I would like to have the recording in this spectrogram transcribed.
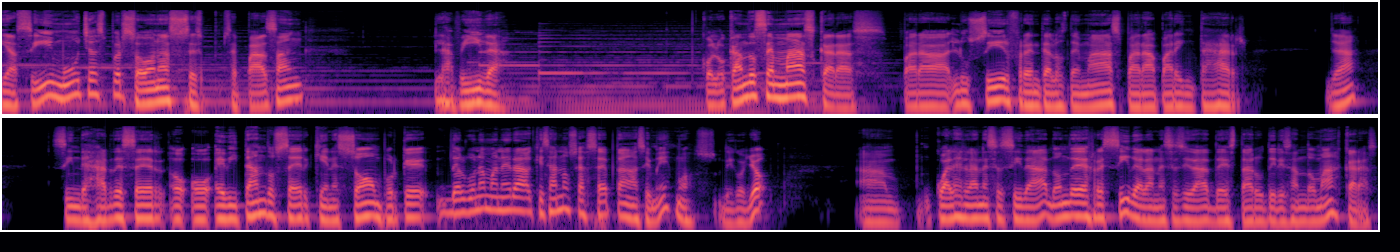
Y así muchas personas se, pasan la vida colocándose máscaras para lucir frente a los demás, para aparentar, ¿ya? Sin dejar de ser o, evitando ser quienes son, porque de alguna manera quizás no se aceptan a sí mismos, digo yo. Ah, ¿Cuál es la necesidad? ¿Dónde reside la necesidad de estar utilizando máscaras?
